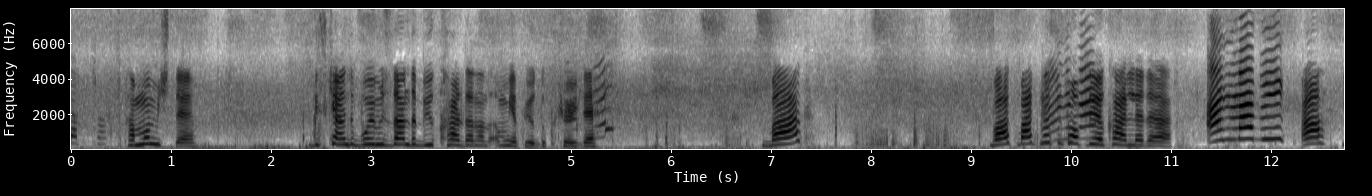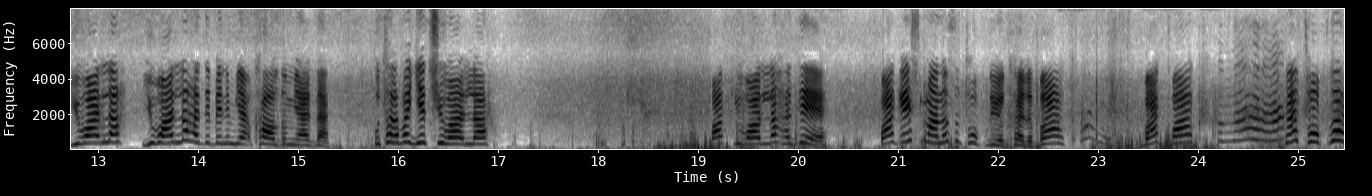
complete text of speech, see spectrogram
yapacağım. Tamam işte. Biz kendi boyumuzdan da büyük kardan adam yapıyorduk köyde. Bak. Bak bak nasıl topluyor karları. Ah yuvarla. Yuvarla hadi benim kaldığım yerden. Bu tarafa geç yuvarla. Bak yuvarla hadi. Bak Esma nasıl topluyor karı bak. Bak bak. Ha topla.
